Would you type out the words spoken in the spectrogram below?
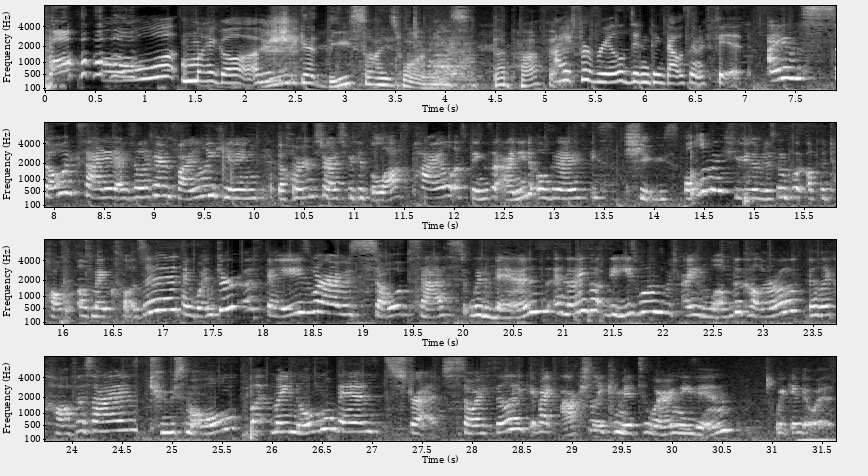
Oh Oh my gosh. You should get these size ones. They're perfect. I for real didn't think that was gonna fit. I am so excited. I feel like I'm finally hitting the home stretch because the last pile of things that I need to organize is shoes. All of my shoes I'm just gonna put up the top of my closet. I went through a phase where I was so obsessed with Vans and then I got these ones which I love the color of. They're like half a size too small but my normal Vans stretch so I feel like if I actually commit to wearing these in we can do it.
